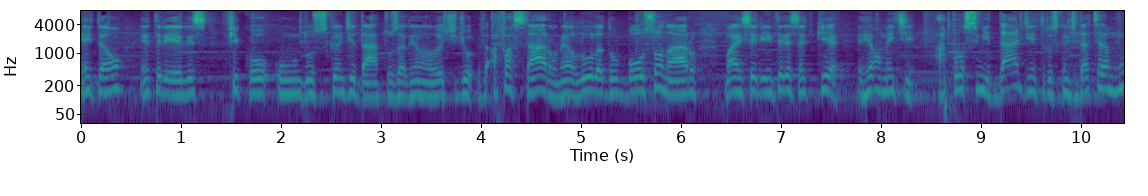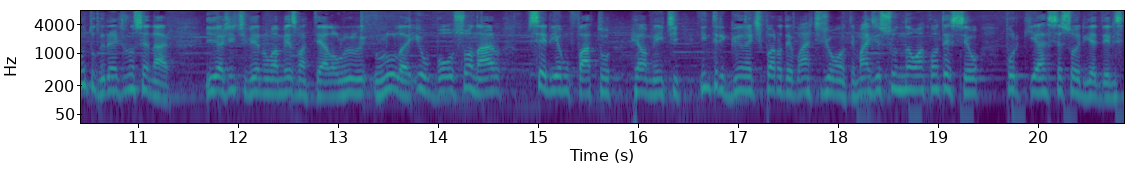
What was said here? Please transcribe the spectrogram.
Então, entre eles ficou um dos candidatos ali na noite de afastaram, né, Lula do Bolsonaro, mas seria interessante porque realmente a proximidade entre os candidatos era muito grande no cenário. E a gente vê numa mesma tela Lula e o Bolsonaro seria um fato realmente intrigante para o debate de ontem, mas isso não aconteceu porque a assessoria deles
